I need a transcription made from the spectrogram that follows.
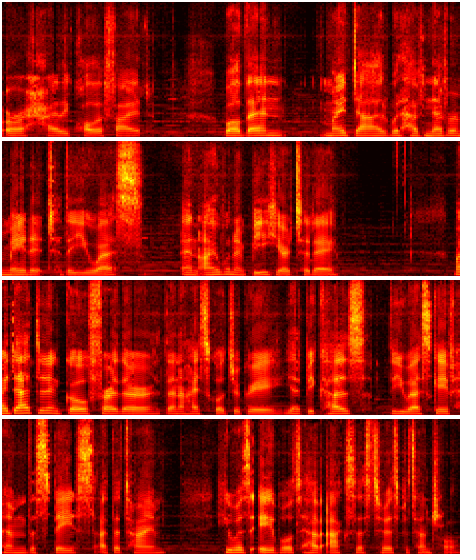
or are highly qualified, well, then my dad would have never made it to the US and I wouldn't be here today. My dad didn't go further than a high school degree, yet because the US gave him the space at the time, he was able to have access to his potential.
